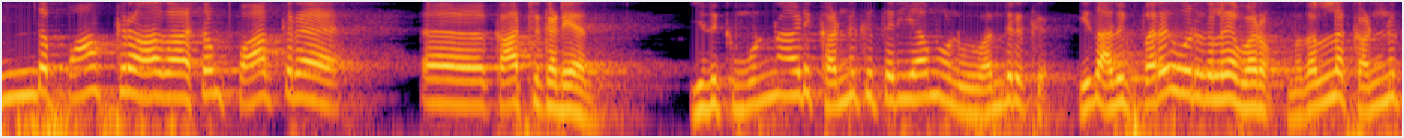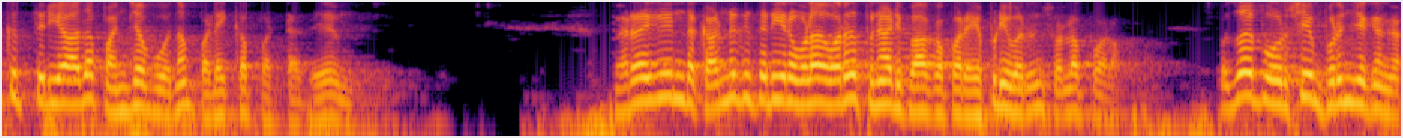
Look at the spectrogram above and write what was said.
இந்த பார்க்குற ஆகாசம் பார்க்குற காற்று கிடையாது. இதுக்கு முன்னாடி கண்ணுக்கு தெரியாமல் ஒன்று வந்திருக்கு. இது அதுக்கு பிறகு ஒரு இதில் வரும். முதல்ல கண்ணுக்கு தெரியாத பஞ்சபூதம் படைக்கப்பட்டது. பிறகு இந்த கண்ணுக்கு தெரிகிற உலகம் வருது பின்னாடி பார்க்க போகிறேன் எப்படி வருதுன்னு சொல்ல போகிறோம் பொதுவாக இப்போ ஒரு விஷயம் புரிஞ்சுக்கோங்க.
